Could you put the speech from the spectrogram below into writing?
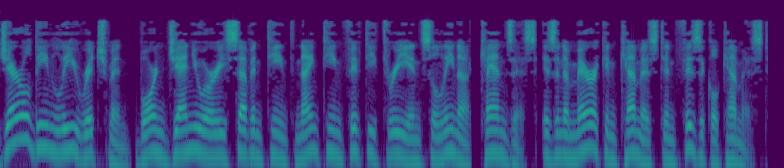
Geraldine Lee Richmond born January 17, 1953 in Salina, Kansas is an American chemist and physical chemist.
